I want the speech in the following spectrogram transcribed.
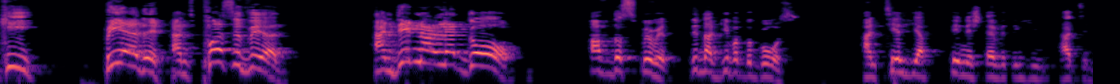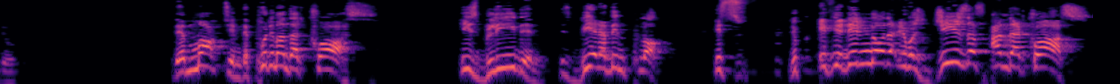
he bared it and persevered and did not let go of the spirit, did not give up the ghost until he had finished everything he had to do. They mocked him. They put him on that cross. He's bleeding. His beard had been plucked. His, if you didn't know that it was Jesus on that cross,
